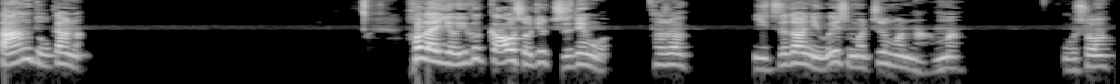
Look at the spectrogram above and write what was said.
单独干了。后来有一个高手就指点我，他说：“你知道你为什么这么难吗？”我说：“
